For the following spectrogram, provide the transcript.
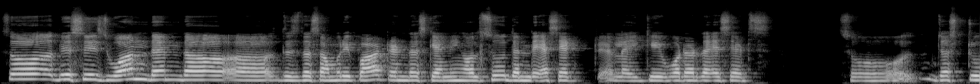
So this is one. Then the uh, this is the summary part and the scanning also. Then the asset like what are the assets so just to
